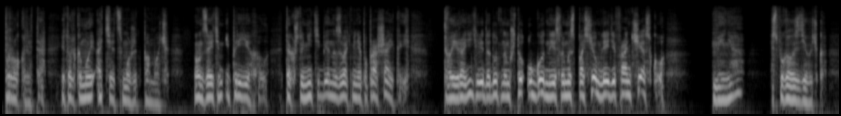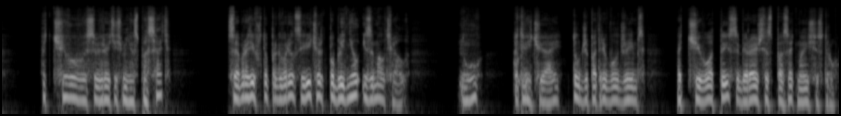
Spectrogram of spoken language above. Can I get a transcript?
проклята, и только мой отец может помочь. Он за этим и приехал, так что не тебе называть меня попрошайкой. Твои родители дадут нам что угодно, если мы спасем леди Франческу». «Меня?» — испугалась девочка. «Отчего вы собираетесь меня спасать?» Сообразив, что проговорился, Ричард побледнел и замолчал. «Ну, отвечай», — тут же потребовал Джеймс. «Отчего ты собираешься спасать мою сестру?»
